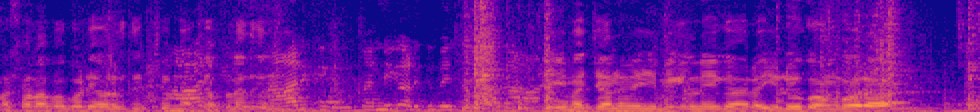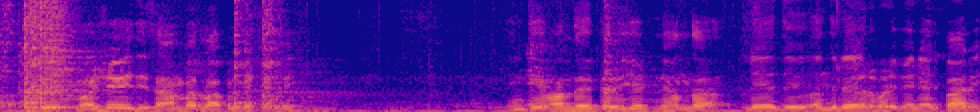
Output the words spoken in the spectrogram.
మసాలా పకోడీ ఎవరికి తెచ్చు నాకు చెప్పలేదు కదా. ఈ మధ్యాహ్నం ఈ మిగిలినగా రొయ్యలు గోంగూర. మోషే ఇది సాంబార్ లోపల పెట్టేసి ఇంకేముంది? పెరుగు చట్నీ ఉందా? లేదు అందులో ఏగలు పడిపోయినాయి? అది పారి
